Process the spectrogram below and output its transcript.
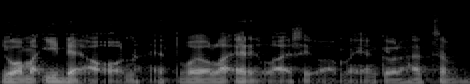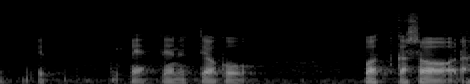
juoma-idea on, että voi olla erilaisia juomia. Ja Kyllähän se miettii nyt joku vodka sooda.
